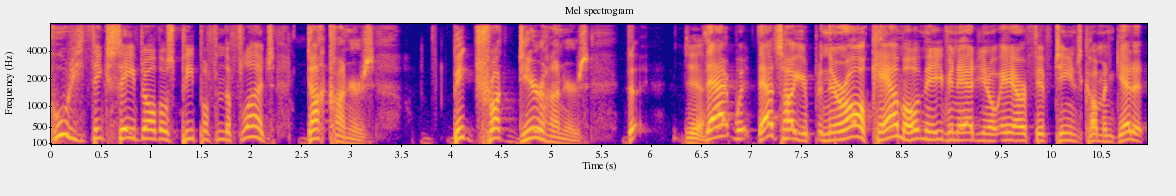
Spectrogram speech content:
Who do you think saved all those people from the floods? Duck hunters, big truck deer hunters. Yeah. that that's how you and they're all camo and they even had you know AR-15s come and get it.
